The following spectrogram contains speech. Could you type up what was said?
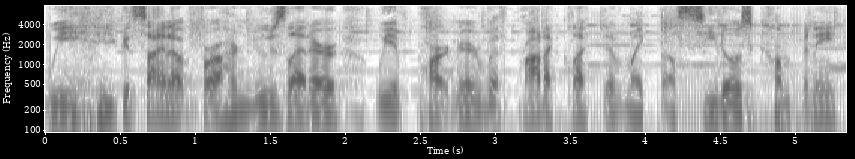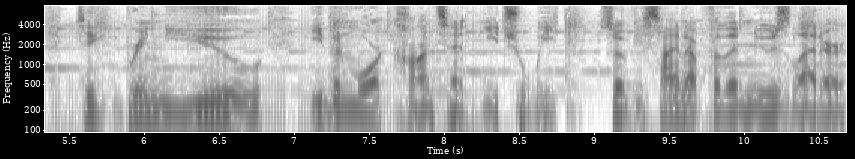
We you could sign up for our newsletter. We have partnered with Product Collective, Mike Belsito's company, to bring you even more content each week. So if you sign up for the newsletter,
